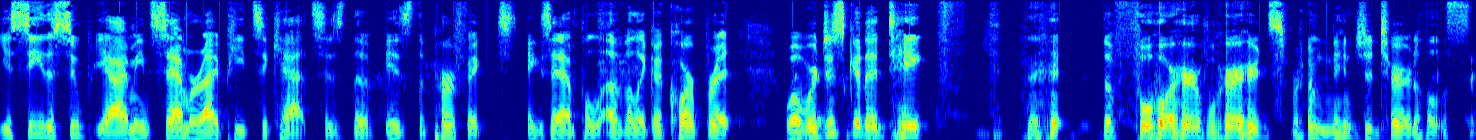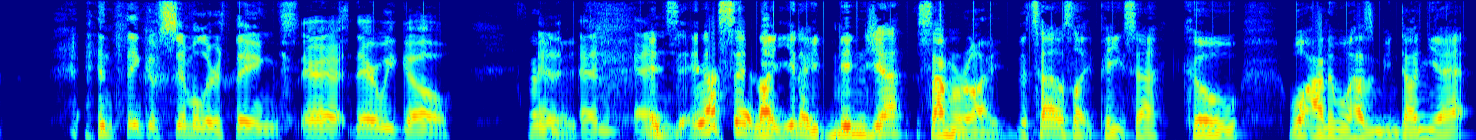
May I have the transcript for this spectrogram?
You see the super. Yeah, I mean, Samurai Pizza Cats is the is the perfect example of like a corporate. Well, we're just gonna take the four words from Ninja Turtles and think of similar things. There, there we go. Totally. And and, and it's that's it. Like you know, ninja, samurai. The tails like pizza. Cool. What animal hasn't been done yet?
